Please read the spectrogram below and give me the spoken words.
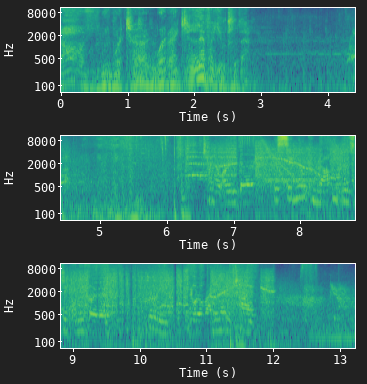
love will return when I deliver you to them. Tenno, are you there? The signal cannot be boosted any further. Hurry, you are running out of time.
